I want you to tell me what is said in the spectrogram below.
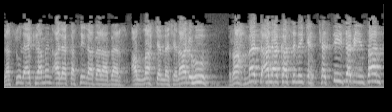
Resul-i Ekrem'in alakasıyla beraber Allah Celle Celaluhu rahmet alakasını kestiyse bir insan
